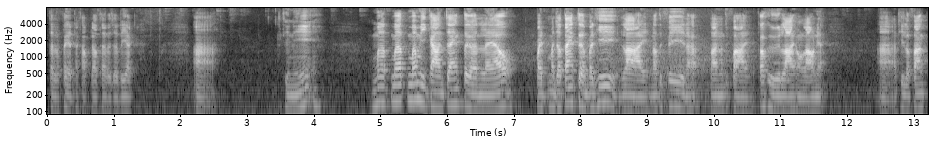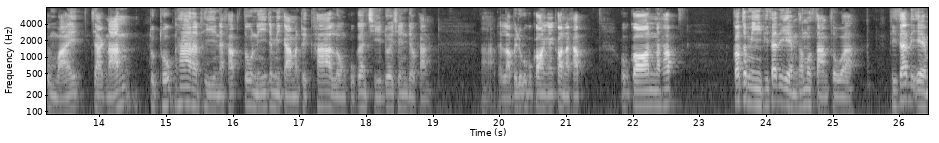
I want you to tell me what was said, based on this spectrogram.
แต่ละเฟสนะครับ แล้วแต่เราจะเรียก อ่า ทีนี้เมื่อเมื่อเมื่อมีการแจ้งเตือนแล้วไปมันจะแจ้งเตือนไปที่ Line Notify นะครับ Line Notify ก็คือ Line ของเราเนี่ยอ่าที่เราสร้างกลุ่มไว้ จากนั้นทุกๆ 5 นาทีนะครับ ตู้นี้จะมีการบันทึกค่าลง Google Sheet ด้วยเช่นเดียวกันอ่าเดี๋ยวเราไปดูอุปกรณ์กันก่อนนะครับ อุปกรณ์นะครับ ก็จะมี PZDM ทั้งหมด 3 ตัว PZDM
